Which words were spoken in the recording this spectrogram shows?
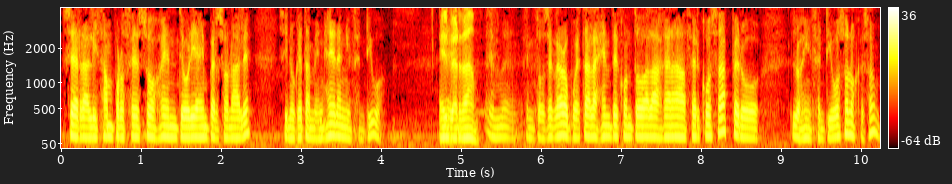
se realizan procesos en teoría impersonales, sino que también generan incentivos. Es Eh, verdad. em, Entonces, claro, puede estar la gente con todas las ganas de hacer cosas, pero los incentivos son los que son.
